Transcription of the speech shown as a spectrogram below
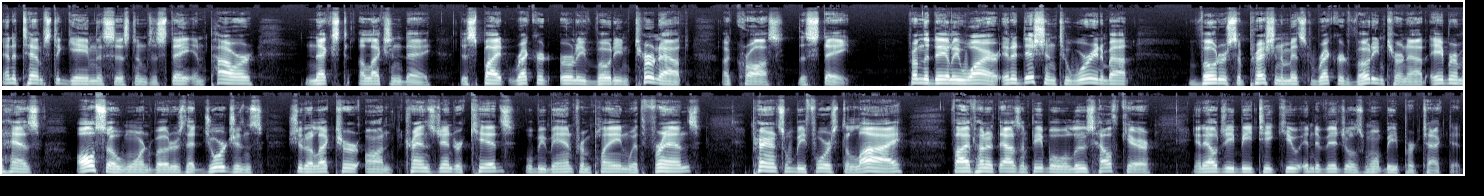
and attempts to game the system to stay in power next election day, despite record early voting turnout across the state. From the Daily Wire, in addition to worrying about voter suppression amidst record voting turnout, Abram has also warned voters that Georgians should elect her on transgender kids will be banned from playing with friends, parents will be forced to lie, 500,000 people will lose health care, and LGBTQ individuals won't be protected.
